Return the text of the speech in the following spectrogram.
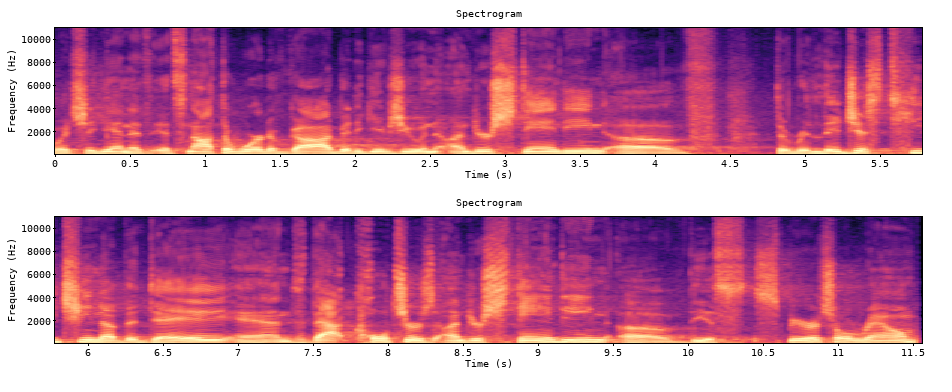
which again, it's not the word of God, but it gives you an understanding of the religious teaching of the day and that culture's understanding of this spiritual realm.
